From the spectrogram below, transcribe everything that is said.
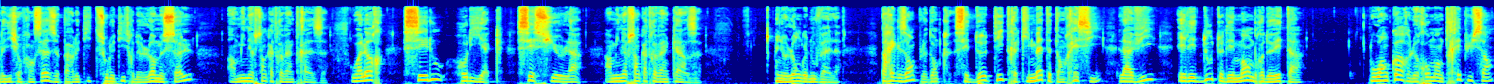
l'édition française sous le titre de L'homme seul en 1993. Ou alors Seru Horiek, Ces cieux-là, en 1995. Une longue nouvelle. Par exemple, donc, ces deux titres qui mettent en récit la vie et les doutes des membres de État, ou encore le roman très puissant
